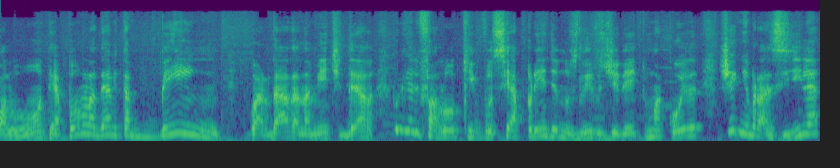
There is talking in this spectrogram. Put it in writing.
falou ontem, a Pâmela deve estar bem guardada na mente dela, porque ele falou que você aprende nos livros de direito uma coisa, chega em Brasília,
